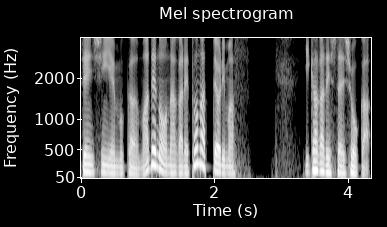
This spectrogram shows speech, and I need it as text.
全身へ向かうまでの流れとなっております。いかがでしたでしょうか？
